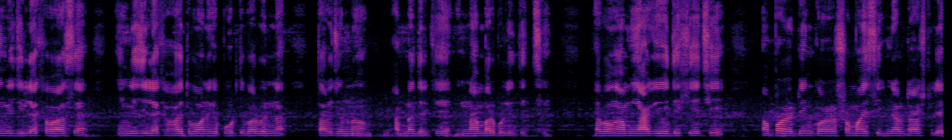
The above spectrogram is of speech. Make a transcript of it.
ইংরেজি লেখাও আছে। ইংরেজি লেখা হয়তো অনেকে পড়তে পারবেন না, তার জন্য আপনাদেরকে নাম্বার বলে দিচ্ছি। এবং আমি আগেও দেখিয়েছি অপারেটিং করার সময় সিগন্যালটা আসলে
